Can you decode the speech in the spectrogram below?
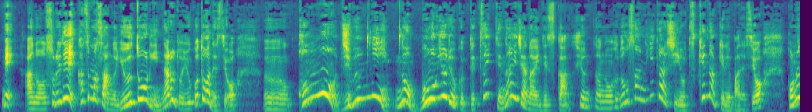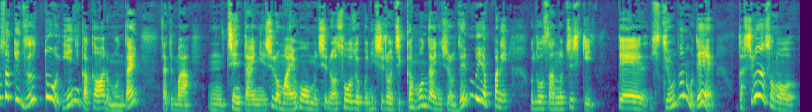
ね、あの、それで、勝間さんの言う通りになるということはですよ、うん、今後、自分にの防御力ってついてないじゃないですか。あの、不動産リテラシーをつけなければですよ、この先ずっと家に関わる問題、例えば、うん、賃貸にしろ、マイホームにしろ、相続にしろ、実家問題にしろ、全部やっぱり不動産の知識って必要なので、私はその、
